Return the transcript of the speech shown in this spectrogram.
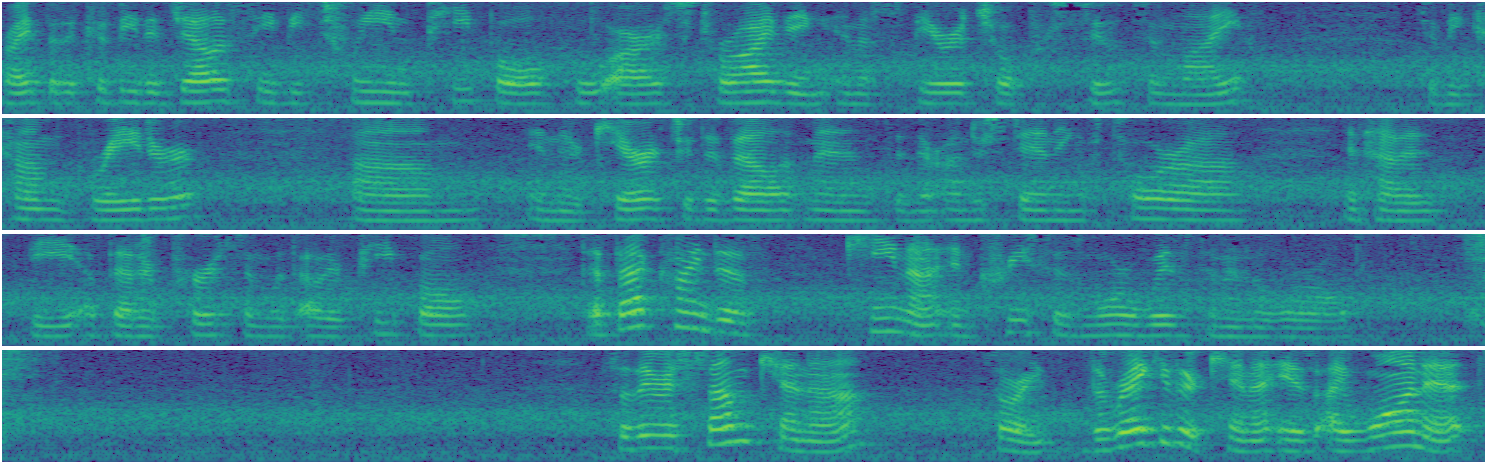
right? But it could be the jealousy between people who are striving in a spiritual pursuits in life to become greater um, in their character development and their understanding of Torah and how to be a better person with other people, that that kind of kina increases more wisdom in the world. So there is some kina, sorry, the regular kina is I want it,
